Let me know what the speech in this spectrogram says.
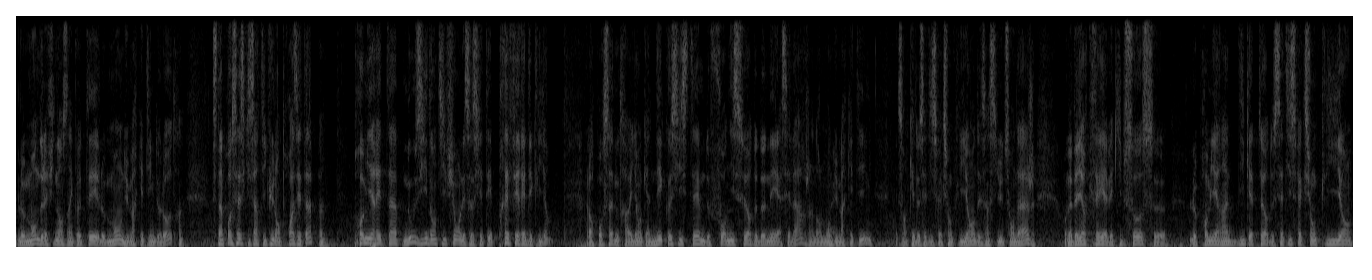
le monde de la finance d'un côté et le monde du marketing de l'autre. C'est un process qui s'articule en trois étapes. Première étape, nous identifions les sociétés préférées des clients. Alors pour ça, nous travaillons avec un écosystème de fournisseurs de données assez large hein, dans le monde du marketing, des enquêtes de satisfaction client, des instituts de sondage. On a d'ailleurs créé avec Ipsos euh, le premier indicateur de satisfaction client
